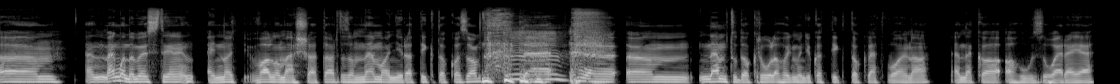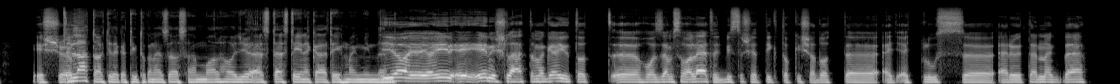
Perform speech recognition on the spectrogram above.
Um, megmondom őszintén, egy nagy vallomással tartozom, nem annyira tiktokozom, de Mm. ö, öm, nem tudok róla, hogy mondjuk a TikTok lett volna ennek a, a húzó ereje, És, Láttak titeket TikTokon ezzel a számmal, hogy ezt, ezt énekelték meg minden. Ja, ja, ja én, én, is láttam, meg eljutott uh, hozzám, szóval lehet, hogy biztos, hogy a TikTok is adott uh, egy, egy plusz uh, erőt ennek, de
